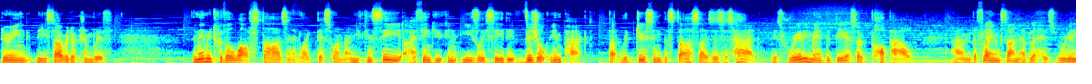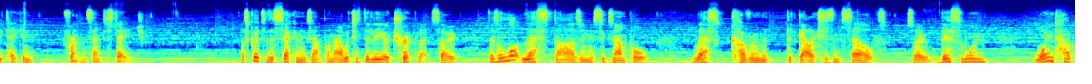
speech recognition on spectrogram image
doing the star reduction with an image with a lot of stars in it like this one. And you can see, I think you can easily see the visual impact that reducing the star sizes has had. It's really made the DSO pop out and the Flaming Star Nebula has really taken front and center stage. Let's go to the second example now, which is the Leo triplet. So there's a lot less stars in this example less covering the, the galaxies themselves. So this one won't have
